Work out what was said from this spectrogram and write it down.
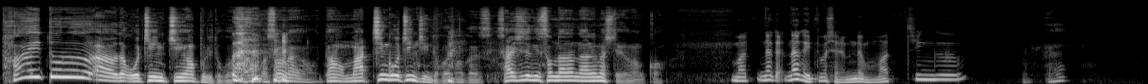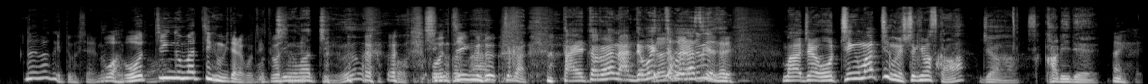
タイトル、あ、だからおちんちんアプリとか、なんかそんな、なんかマッチングおちんちんとか、なんか最終的にそんななりましたよ、なんか。まなんかなんか言ってましたね。でもマッチングななんか言ってましたね。ウォッチングマッチングみたいなことウォッ言ってましたね。チングマッチング？ウォッチングてか、タイトルは何でもいいと思いますけどね。まあじゃあ、ウォッチングマッチングにしときますか？じゃあ、仮で。はいはい。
